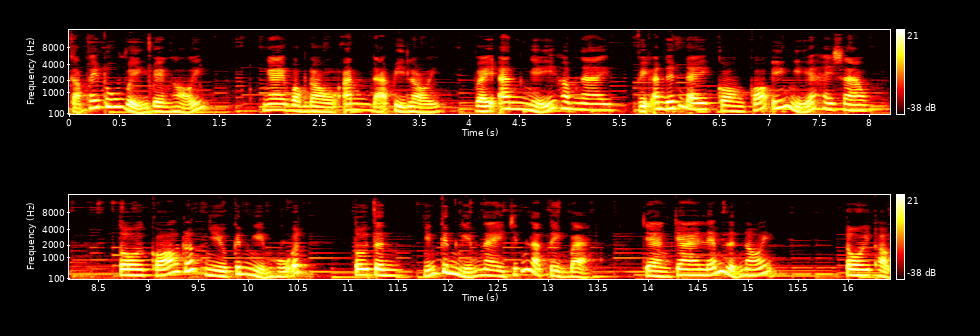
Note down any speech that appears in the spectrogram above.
cảm thấy thú vị, bèn hỏi, ngay vòng đầu anh đã bị loại vậy anh nghĩ hôm nay việc anh đến đây còn có ý nghĩa hay sao? Tôi có rất nhiều kinh nghiệm hữu ích tôi tin những kinh nghiệm này chính là tiền bạc. Chàng trai lém lĩnh nói, tôi thật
